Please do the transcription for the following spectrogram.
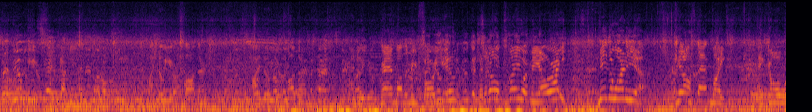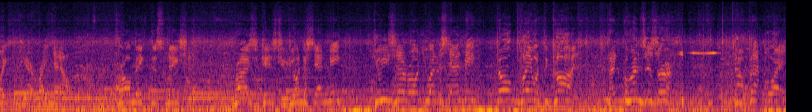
rebuke you. I know your father. I know your mother. I know your grandmother before you. So don't play with me, all right? Neither one of you. Get off that mic and go away from here right now. Or I'll make this nation rise against you. Do you understand me? Do each and every one you understand me? Don't play with the God that runs this earth. Now back away.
